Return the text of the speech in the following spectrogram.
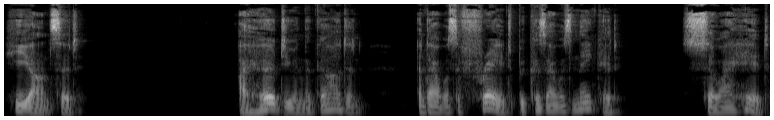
He answered, I heard you in the garden, and I was afraid because I was naked, so I hid.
